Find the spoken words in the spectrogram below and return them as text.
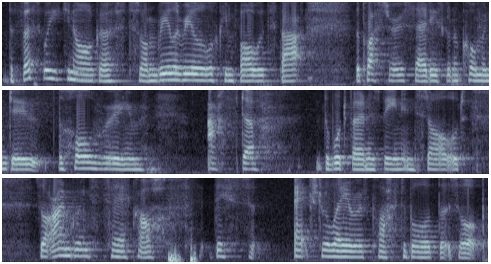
the first week in August, so I'm really, really looking forward to that. The plasterer said he's going to come and do the whole room after the wood burner's been installed. So I'm going to take off this extra layer of plasterboard that's up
